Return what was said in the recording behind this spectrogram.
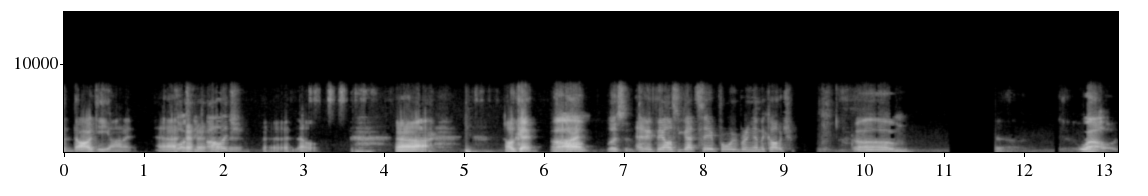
a doggy on it. Boston College. no. Uh, okay. Um, right. Listen, Anything else you got to say before we bring in the coach? Um, well,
